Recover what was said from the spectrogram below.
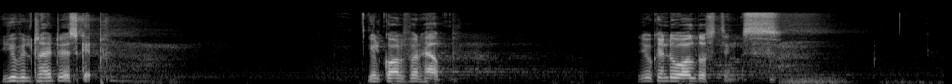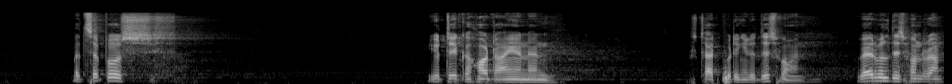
you will try to escape. You'll call for help. You can do all those things. But suppose you take a hot iron and start putting into this one, where will this one run?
